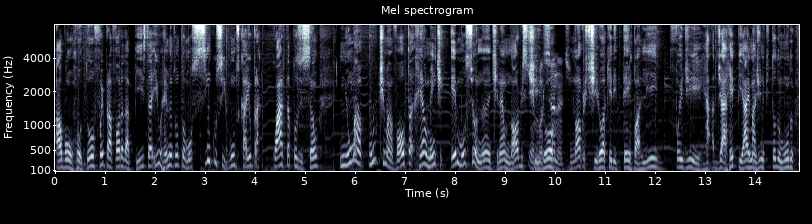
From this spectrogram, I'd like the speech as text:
Albon rodou, foi para fora da pista e o Hamilton tomou 5 segundos, caiu para quarta posição em uma última volta realmente emocionante, né? O Norris tirou, Norris tirou aquele tempo ali, foi de, de arrepiar. Imagino que todo mundo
